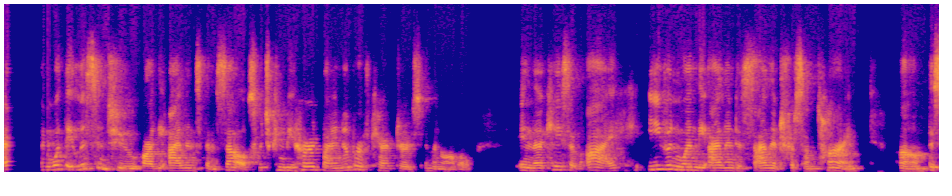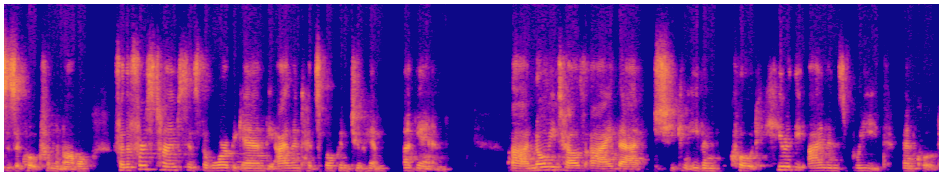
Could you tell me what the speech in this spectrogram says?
And what they listen to are the islands themselves, which can be heard by a number of characters in the novel. In the case of I, even when the island is silent for some time, um, this is a quote from the novel. For the first time since the war began, the island had spoken to him again. Uh, Nomi tells I that she can even, quote, hear the islands breathe, end quote.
